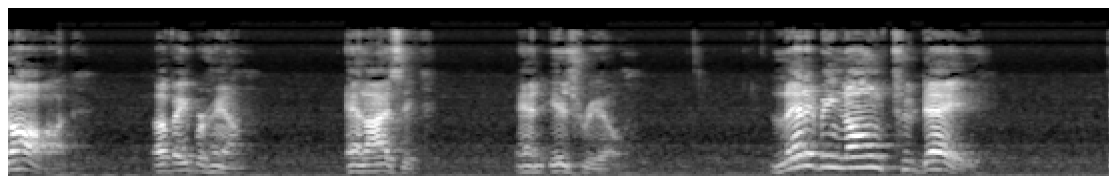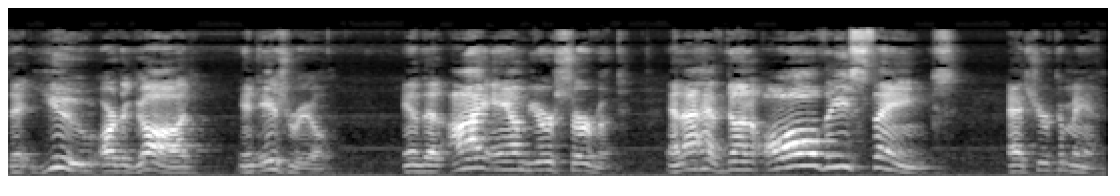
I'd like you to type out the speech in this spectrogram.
God of Abraham and Isaac and Israel, let it be known today that you are the God in Israel and that I am your servant. And I have done all these things at your command.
